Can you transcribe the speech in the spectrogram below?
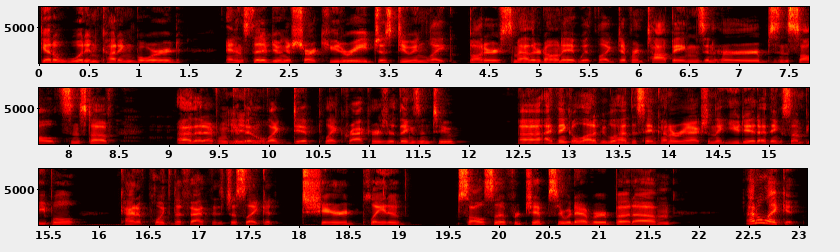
get a wooden cutting board and instead of doing a charcuterie, just doing like butter smothered on it with like different toppings and herbs and salts and stuff uh, that everyone could Ew. then like dip like crackers or things into. Uh, I think a lot of people had the same kind of reaction that you did. I think some people kind of point to the fact that it's just like a shared plate of salsa for chips or whatever, but um, I don't like it.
